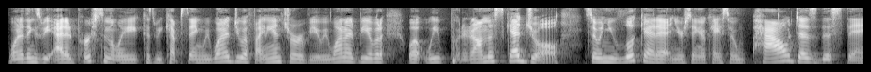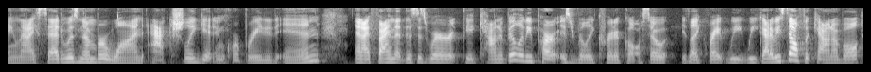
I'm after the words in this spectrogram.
One of the things we added personally because we kept saying we want to do a financial review. We want to be able to well we put it on the schedule. So when you look at it and you're saying okay so how does this thing that i said was number one actually get incorporated in and I find that this is where the accountability part is really critical. So, like, right, we, we got to be self accountable.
